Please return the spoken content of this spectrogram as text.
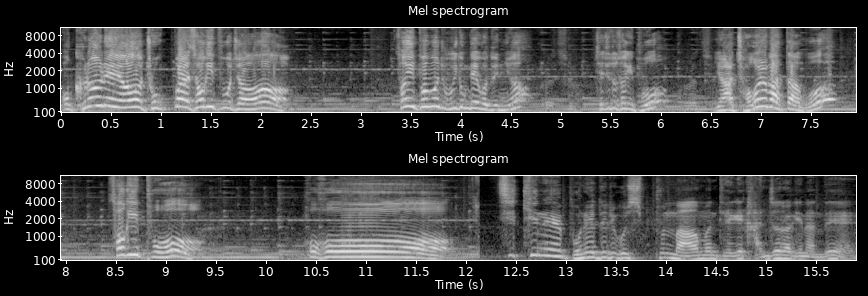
어 그러네요. 족발 서귀포점. 서귀포면 우이동대거든요. 그렇죠. 제주도 서귀포. 그렇죠. 야 저걸 봤다고? 서귀포. 호호. 치킨을 보내드리고 싶은 마음은 되게 간절하긴 한데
